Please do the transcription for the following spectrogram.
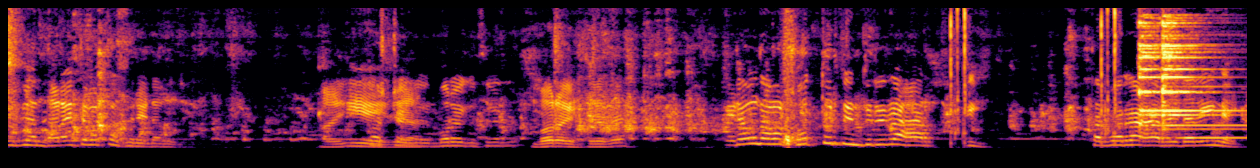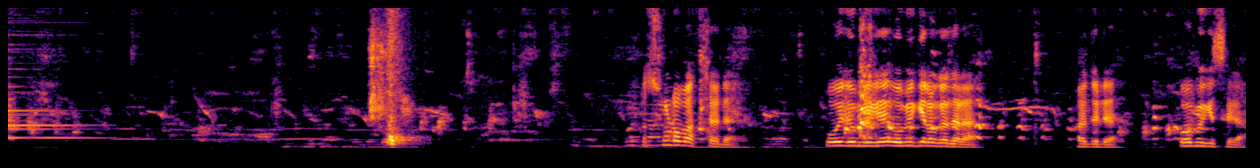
বুঝলেন দাঁড়াইতে পারতেছেন এটা কষ্ট হয়ে বড় হয়ে গেছে কিন্তু। বড় হয়েছে দাদা এটা মধ্যে আমার সত্তর দিন ধরে রাহার ই। তারপর রাহার এটার ই নেই। ছোট বাচ্চা এটা। ওই জমি ওমি গেল যারা। হয়তো এটা ওমি গেছে গা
